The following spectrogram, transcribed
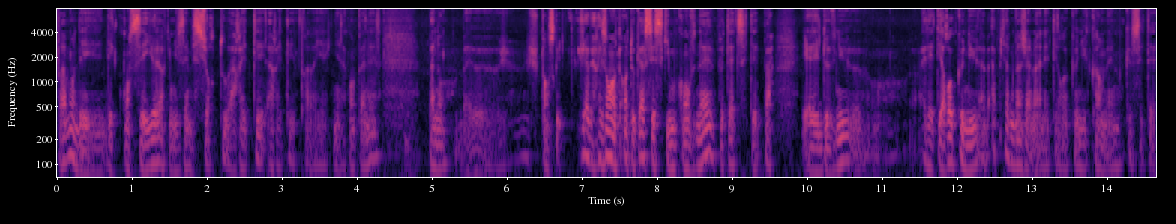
vraiment des, des, conseilleurs qui me disaient mais surtout arrêtez, arrêtez de travailler avec Nina Campanese. Ben non, ben, euh, je, pense que j'avais raison. En, tout cas, c'est ce qui me convenait. Peut-être c'était pas. Et elle est devenue elle était reconnue, à partir de Benjamin, elle était reconnue quand même que c'était.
